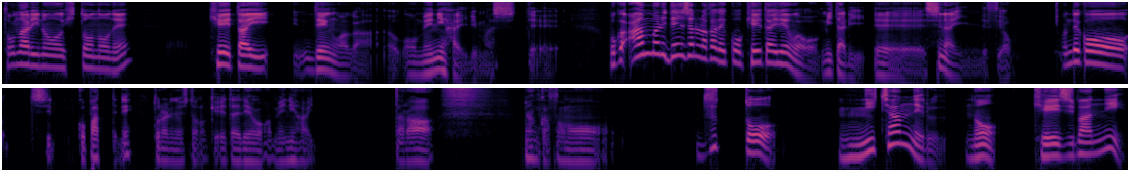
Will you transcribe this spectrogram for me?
隣の人のね携帯電話が目に入りまして僕あんまり電車の中でこう携帯電話を見たり、えー、しないんですよ。ほんでこうこうパッてね隣の人の携帯電話が目に入ったらなんかそのずっと2チャンネルの掲示板に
